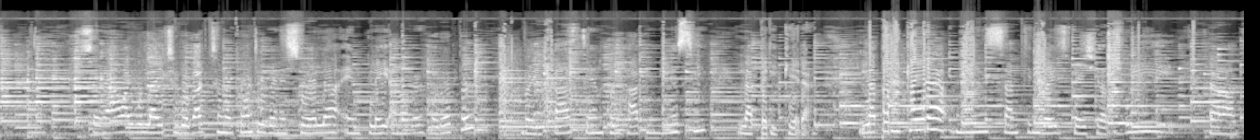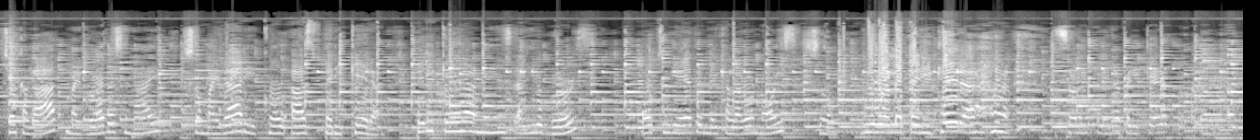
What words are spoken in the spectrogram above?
So now I would like to go back to my country, Venezuela, and play another joropo, very fast tempo, happy music, La Periquera. La Periquera means something very special. We uh, chocolate, my brothers and I. So my daddy called us periquera. Periquera means a little bird. All together make a lot of noise. So we were la periquera. so we played la periquera. Uh,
